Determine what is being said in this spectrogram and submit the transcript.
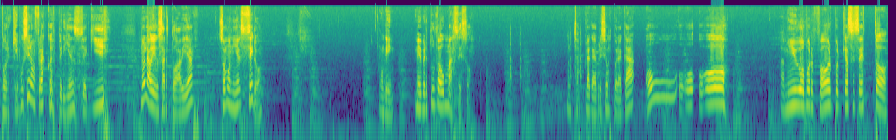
¿Por qué pusieron frasco de experiencia aquí? No la voy a usar todavía. Somos nivel 0. Ok, me perturba aún más eso. Muchas placas de presión por acá. Oh, oh, oh, oh, oh. Amigo, por favor, ¿por qué haces esto?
